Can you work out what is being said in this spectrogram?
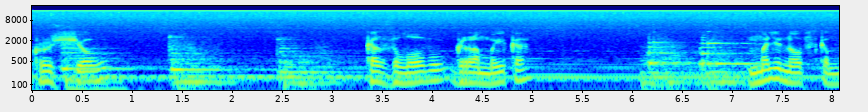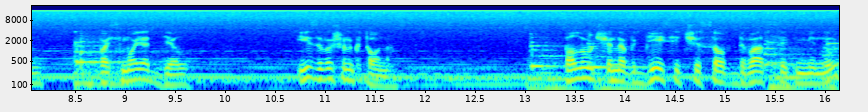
Хрущеву, Козлову, Громыко – Малиновскому, восьмой отдел, из Вашингтона. Получено в 10 часов 20 минут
